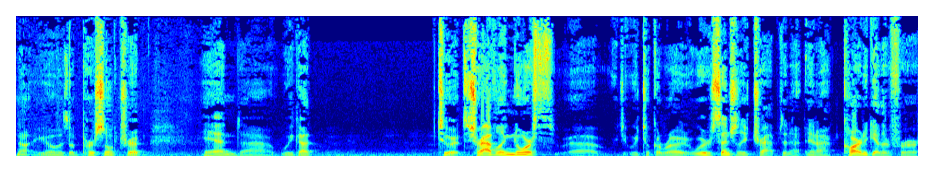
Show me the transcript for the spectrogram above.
Not you know it was a personal trip, and uh, we got to it, traveling north. Uh, we took a road. We were essentially trapped in a, in a car together for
